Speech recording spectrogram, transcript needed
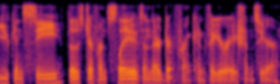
you can see those different slaves and their different configurations here.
